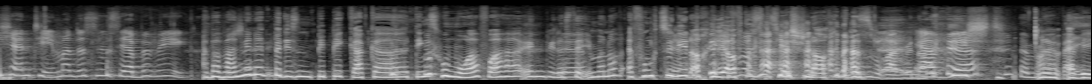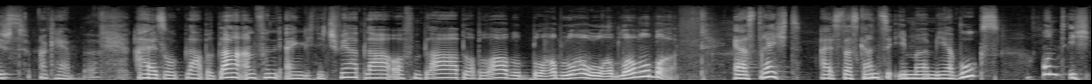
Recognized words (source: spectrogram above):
ist sicher ein Thema, das ihn sehr bewegt. aber waren wir nicht bei diesem Pipi-Gacker-Dings Humor vorher irgendwie, dass der immer noch, er funktioniert auch hier auf diesem Tisch noch, das freut mich noch. Erwischt. Ähm, Äh, erwischt. Okay. Also bla bla bla, Anfang eigentlich nicht schwer, bla, offen, bla bla bla bla bla bla bla bla bla bla. Erst recht, als das Ganze immer mehr wuchs und ich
